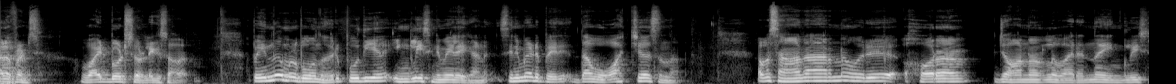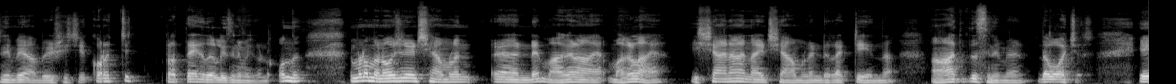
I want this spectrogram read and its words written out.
ഹലോ ഫ്രണ്ട്സ് വൈറ്റ് ബോർഡ് സ്റ്റോറിലേക്ക് സ്വാഗതം. അപ്പോൾ ഇന്ന് നമ്മൾ പോകുന്നത് ഒരു പുതിയ ഇംഗ്ലീഷ് സിനിമയിലേക്കാണ്. സിനിമയുടെ പേര് ദ വാച്ചേഴ്സ് എന്നാണ്. അപ്പോൾ സാധാരണ ഒരു ഹൊറർ ജോണറിൽ വരുന്ന ഇംഗ്ലീഷ് സിനിമയെ അപേക്ഷിച്ച് കുറച്ച് പ്രത്യേകതകൾ ഈ സിനിമയ്ക്കുണ്ട്. ഒന്ന് നമ്മുടെ മനോജ് നേട്ട് ശ്യാമളന്റെ മകനായ മകളായ ഇഷാന നൈറ്റ് ശ്യാമളൻ ഡയറക്റ്റ് ചെയ്യുന്ന ആദ്യത്തെ സിനിമയാണ് ദ വാച്ചേഴ്സ് എ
